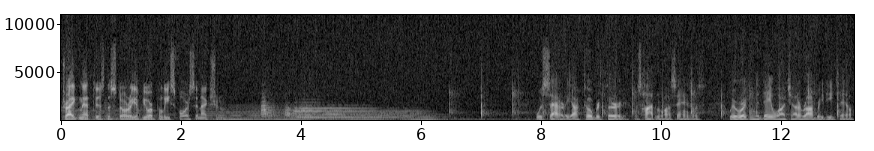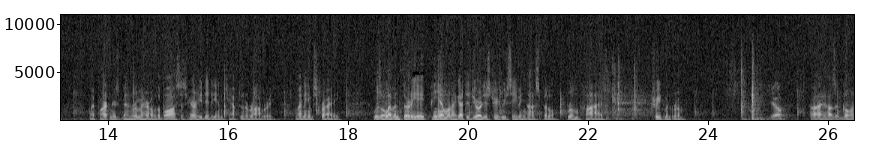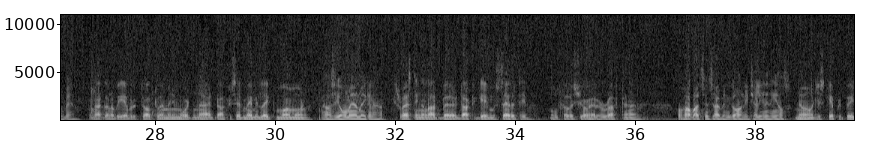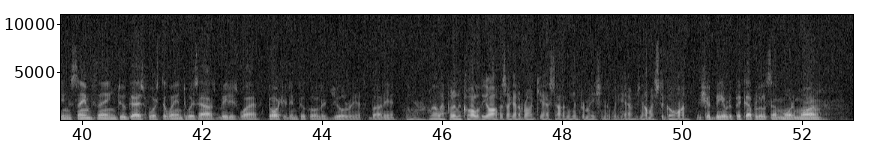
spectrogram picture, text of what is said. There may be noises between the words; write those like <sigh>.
Dragnet is the story of your police force in action. It was Saturday, October 3rd. It was hot in Los Angeles. We were working the day watch out of robbery detail. My partner's Ben Romero. The boss is Harry Didion, captain of robbery. My name's Friday. It was 11:38 p.m. when I got to Georgia Street Receiving Hospital, room 5, treatment room. Joe, Hi, how's it going, Ben? we're not going to be able to talk to him anymore tonight. Doctor said maybe late tomorrow morning. How's the old man making out? He's resting a lot better. Doctor gave him a sedative. Old fellow sure had a rough time. Well, how about since I've been gone? Did he tell you anything else? No, just kept repeating the same thing. Two guys forced their way into his house, beat his wife, tortured him, took all their jewelry. That's about it. Yeah. Well, I put in a call to the office. I got a broadcast out on the information that we have. There's not much to go on. We should be able to pick up a little something more tomorrow.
